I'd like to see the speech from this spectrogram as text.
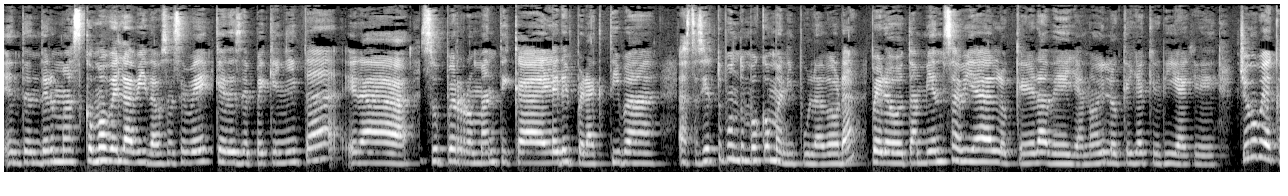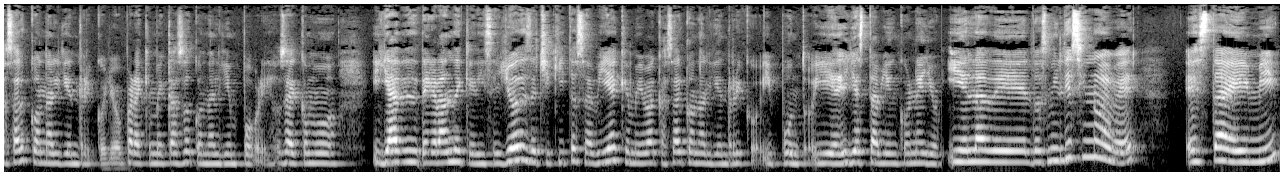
entender más cómo ve la vida. O sea, se ve que desde pequeñita era súper romántica, era hiperactiva, hasta cierto punto un poco manipuladora, pero también sabía lo que era de ella, ¿no? Y lo que ella quería, que yo me voy a casar con alguien rico, yo para que me caso con alguien pobre. O sea, como, y ya de, de grande que dice, yo desde chiquita sabía que me iba a casar con alguien rico y punto. Y ella está bien con ello. Y en la del 2019... Esta Amy,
